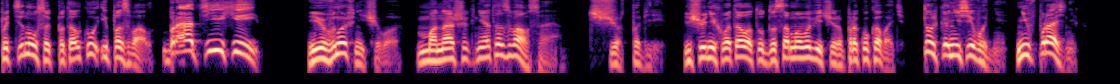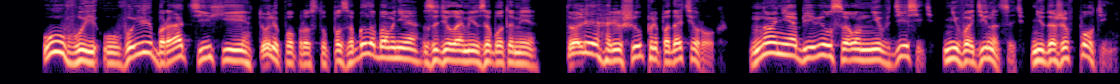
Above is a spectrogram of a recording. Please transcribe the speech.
подтянулся к потолку и позвал. «Брат Тихий!» И вновь ничего. Монашек не отозвался. Черт побери. Еще не хватало тут до самого вечера прокуковать. Только не сегодня, не в праздник. Увы, увы, брат Тихий то ли попросту позабыл обо мне за делами и заботами, то ли решил преподать урок. Но не объявился он ни в десять, ни в одиннадцать, ни даже в полдень.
